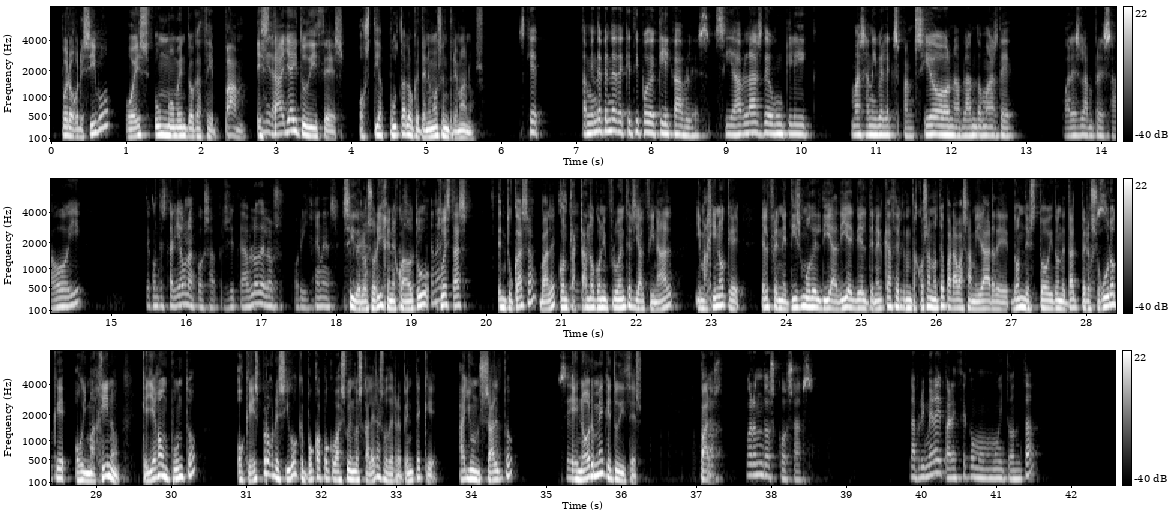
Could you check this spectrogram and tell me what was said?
progresivo o es un momento que hace ¡pam! Estalla y tú dices, hostia puta lo que tenemos entre manos? Es que también depende de qué tipo de clic hables. Si hablas de un clic más a nivel expansión, hablando más de cuál es la empresa hoy, te contestaría una cosa, pero si te hablo de los orígenes. Sí, de los orígenes. Los Cuando tú, orígenes, tú estás en tu casa, ¿vale? Contactando con influencers y al final, imagino que el frenetismo del día a día y del tener que hacer tantas cosas no te parabas a mirar de dónde estoy, dónde tal, pero Pues- seguro que, o imagino, que llega un punto o que es progresivo, que poco a poco vas subiendo escaleras o de repente que hay un salto sí. enorme que tú dices, para. Fueron dos cosas. La primera, y parece como muy tonta,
